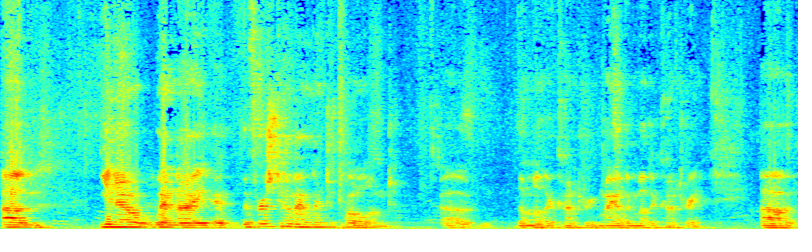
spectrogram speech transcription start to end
Um, you know, when I, uh, the first time I went to Poland, uh, the mother country, my other mother country, uh,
